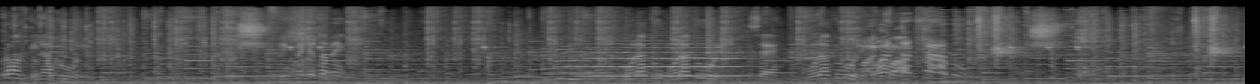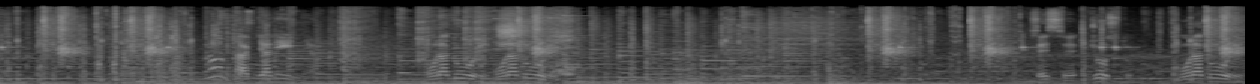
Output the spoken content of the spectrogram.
Pronti, naturi. Immediatamente. Muratu, muratori. Se, muratori. Attacchiamo! Pronta. Taglialegna. Muratori, muratori. Sì, sì, giusto. Muratori.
